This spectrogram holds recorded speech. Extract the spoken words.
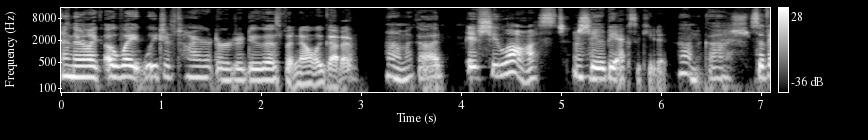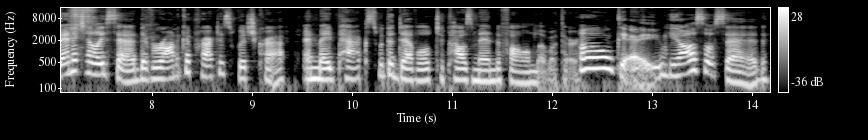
And they're like, oh wait, we just hired her to do this, but now we gotta. Oh my god. If she lost, she would be mm-hmm. executed. Oh my gosh. So Vannitelli said that Veronica practiced witchcraft and made pacts with the devil to cause men to fall in love with her. Okay. He also said,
